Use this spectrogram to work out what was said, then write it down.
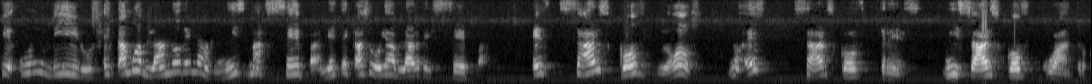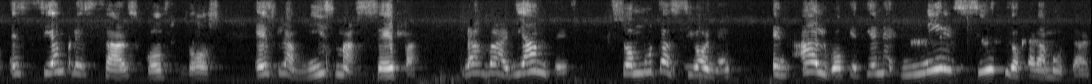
que un virus, estamos hablando de la misma cepa, en este caso voy a hablar de cepa, es SARS-CoV-2, no es SARS-CoV-3 ni SARS-CoV-4, es siempre SARS-CoV-2, es la misma cepa. Las variantes son mutaciones en algo que tiene mil sitios para mutar,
